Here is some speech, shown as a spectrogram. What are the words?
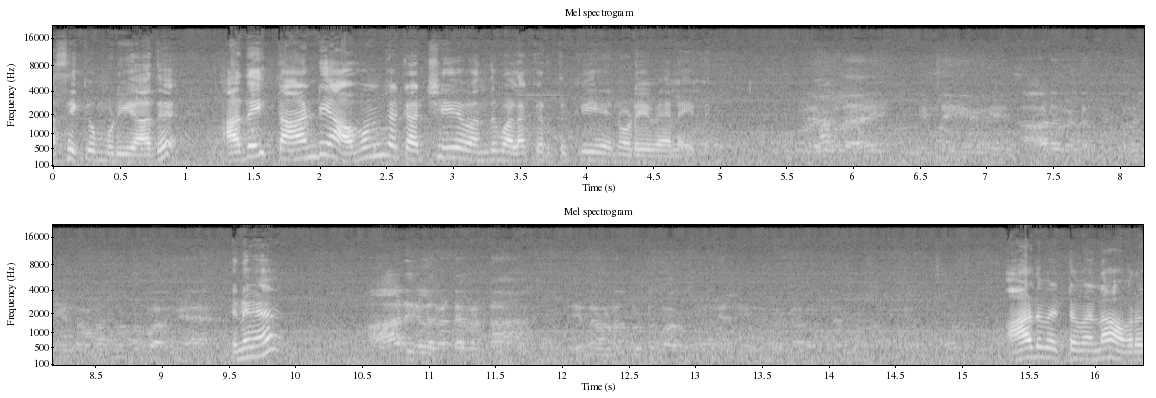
அசைக்க முடியாது. அதை தாண்டி அவங்க கட்சியை வந்து வளர்க்குறதுக்கு என்னுடைய வேலை இல்லை. என்னங்க? ஆடு வெட்ட வேணா அவரை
